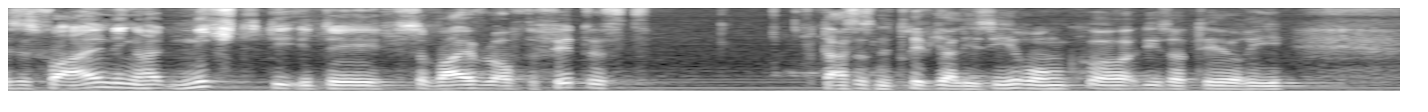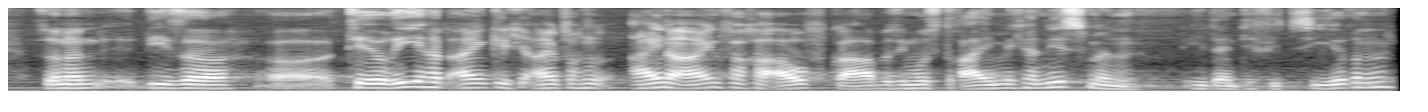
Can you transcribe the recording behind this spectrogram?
Es ist vor allen Dingen halt nicht die Idee Survival of the Fittest. Das ist eine Trivialisierung äh, dieser Theorie sondern diese äh, Theorie hat eigentlich einfach nur eine einfache Aufgabe. Sie muss drei Mechanismen identifizieren,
